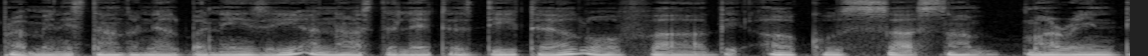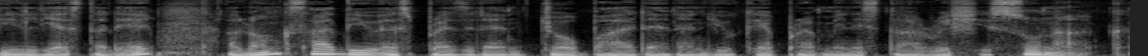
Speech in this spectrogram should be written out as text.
Prime Minister Anthony Albanese announced the latest detail of uh, the AUKUS uh, submarine deal yesterday alongside the US President Joe Biden and UK Prime Minister Rishi Sunak.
